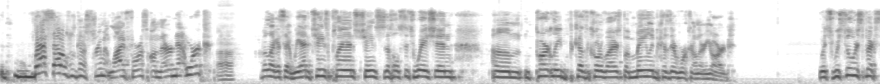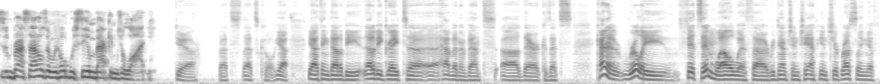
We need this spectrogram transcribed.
And Brass Saddles was going to stream it live for us on their network. Uh huh. But like I said, we had to change plans, change the whole situation, um, partly because of the coronavirus, but mainly because they're working on their yard. Which we still respect Brass Saddles, and we hope we see them back in July. Yeah, that's that's cool. Yeah, yeah, I think that'll be that'll be great to uh, have an event uh, there because that's kind of really fits in well with uh, Redemption Championship Wrestling, if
